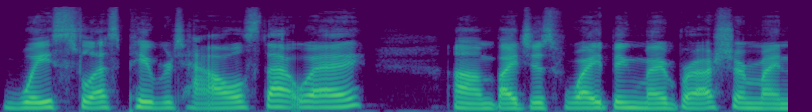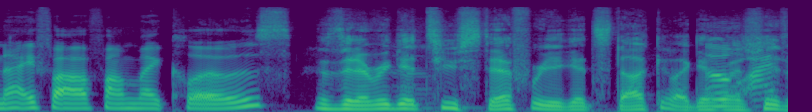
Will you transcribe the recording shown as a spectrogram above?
waste less paper towels that way. Um, by just wiping my brush or my knife off on my clothes. Does it ever get too stiff where you get stuck? Like oh, I've had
